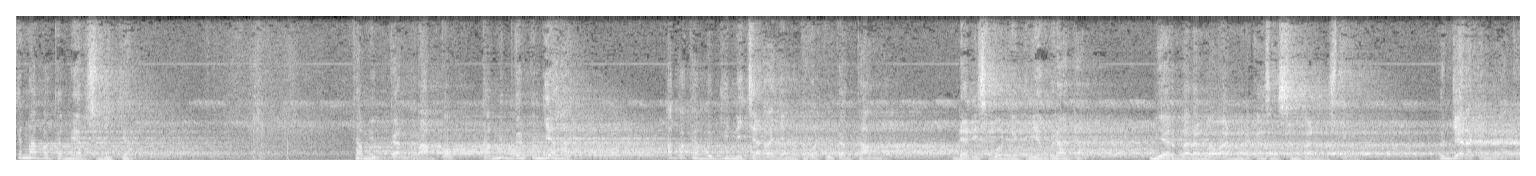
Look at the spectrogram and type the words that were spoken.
Kenapa kami harus diikat? Kami bukan perampok, kami bukan penjahat. Apakah begini caranya memperlakukan tamu dari sebuah negeri yang berada? Biar barang bawaan mereka saya simpan, Gusti. Penjarakan mereka.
